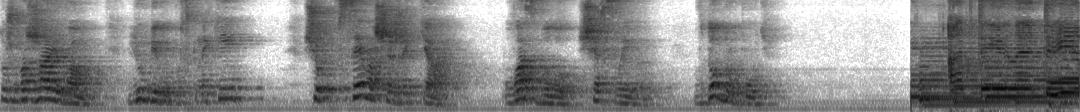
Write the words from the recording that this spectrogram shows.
Тож бажаю вам, любі випускники, щоб все ваше життя у вас було щасливим. В добру путь! А ти лети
